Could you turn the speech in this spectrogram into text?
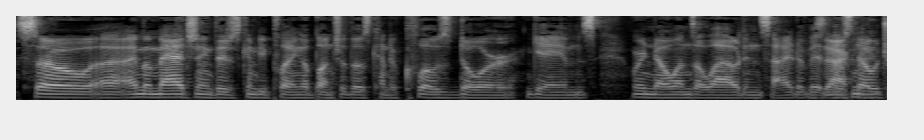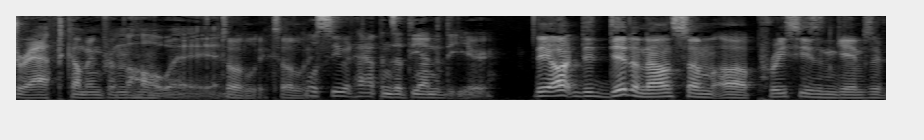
So uh, I'm imagining they're just going to be playing a bunch of those kind of closed door games where no one's allowed inside of it. and There's no draft coming from the hallway. And Totally, totally. we'll see what happens at the end of the year. They are they did announce some uh, preseason games. They've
